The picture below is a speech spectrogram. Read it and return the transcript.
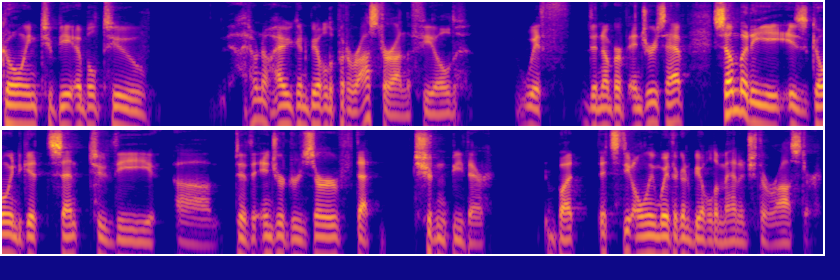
going to be able to. I don't know how you're going to be able to put a roster on the field with the number of injuries I have. Somebody is going to get sent to the um, to the injured reserve that shouldn't be there, but it's the only way they're going to be able to manage the roster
